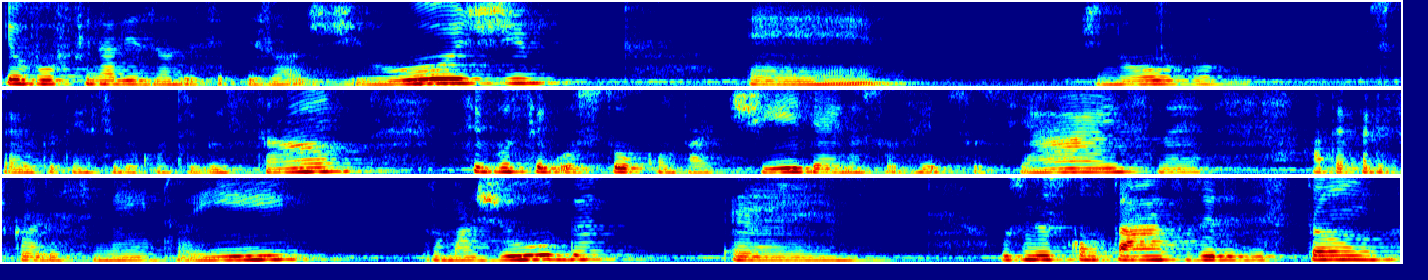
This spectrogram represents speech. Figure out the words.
eu vou finalizando esse episódio de hoje. É, de novo, espero que eu tenha sido contribuição. Se você gostou, compartilhe aí nas suas redes sociais, né? Até para esclarecimento aí, para uma ajuda. É, os meus contatos, eles estão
